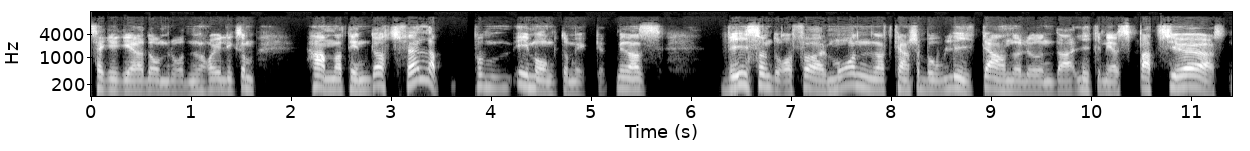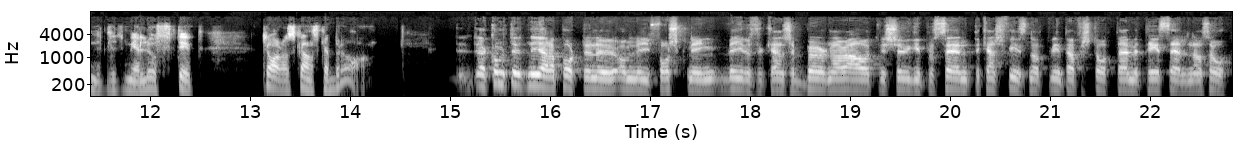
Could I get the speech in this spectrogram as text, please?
segregerade områdena har ju liksom hamnat i en dödsfälla på, i mångt och mycket. Medan vi som då har förmånen att kanske bo lite annorlunda, lite mer spatiöst, lite mer luftigt, klarar oss ganska bra. Det har kommit ut nya rapporter nu om ny forskning. Viruset kanske burnar out vid 20 procent. Det kanske finns något vi inte har förstått där med T-cellerna och så.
